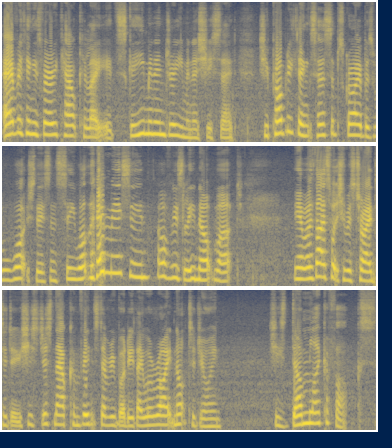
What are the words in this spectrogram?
Everything is very calculated, scheming and dreaming, as she said. She probably thinks her subscribers will watch this and see what they're missing. Obviously, not much. Yeah, well, that's what she was trying to do. She's just now convinced everybody they were right not to join. She's dumb like a fox.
